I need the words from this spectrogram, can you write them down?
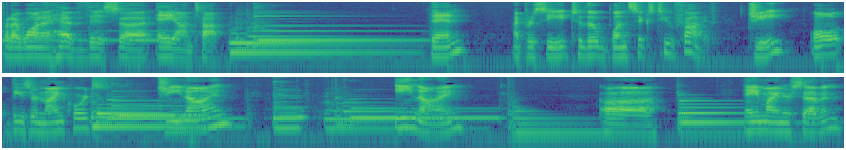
but I want to have this uh, A on top. Then I proceed to the 1625. G, all these are nine chords. G9, E9, uh, A minor 7,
